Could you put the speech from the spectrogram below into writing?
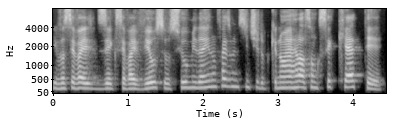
e você vai dizer que você vai ver o seu ciúme, daí não faz muito sentido, porque não é a relação que você quer ter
